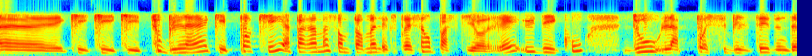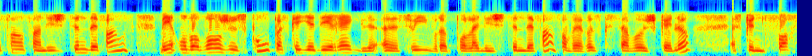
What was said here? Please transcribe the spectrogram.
euh, qui, qui, qui est tout blanc, qui est poqué, apparemment, ça me permet l'expression, parce qu'il y aurait eu des coups, d'où la possibilité d'une défense en légitime défense, mais on va voir jusqu'où, parce qu'il y a des règles à suivre pour la légitime défense, on verra ce que ça va jusque-là, est-ce qu'une force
